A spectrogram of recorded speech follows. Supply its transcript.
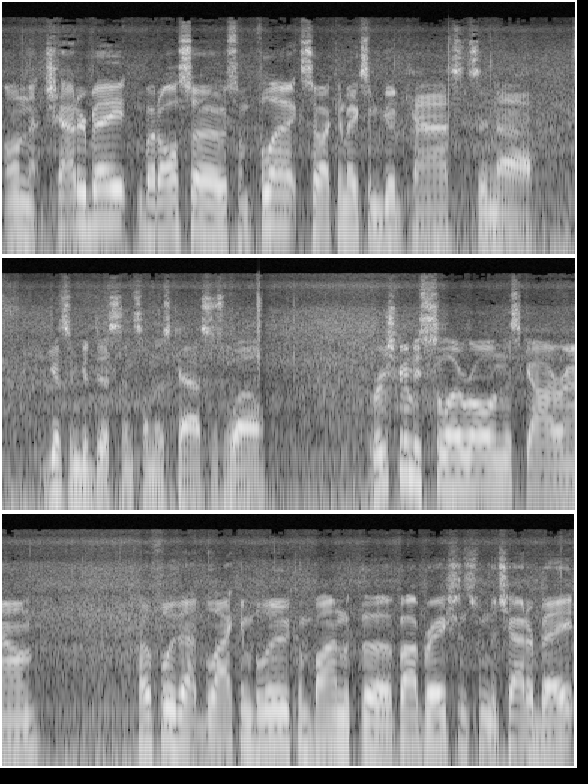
on that chatterbait, but also some flex so I can make some good casts and uh, get some good distance on those casts as well. We're just gonna be slow rolling this guy around. Hopefully that black and blue combined with the vibrations from the chatterbait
